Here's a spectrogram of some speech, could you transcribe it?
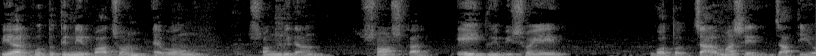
পিয়ার পদ্ধতির নির্বাচন এবং সংবিধান, সংস্কার, এই দুই বিষয়ে গত চার মাসে জাতীয়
